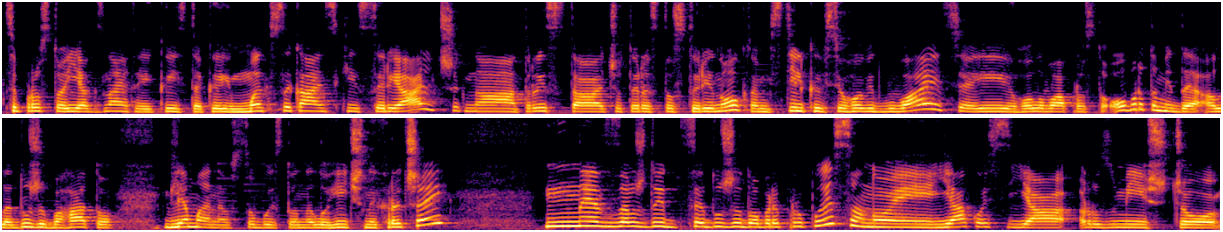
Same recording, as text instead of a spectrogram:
Це просто, як знаєте, якийсь такий мексиканський серіальчик на 300-400 сторінок. Там стільки всього відбувається, і голова просто обертом іде, але дуже багато для мене особисто нелогічних речей. Не завжди це дуже добре прописано, і якось я розумію, що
